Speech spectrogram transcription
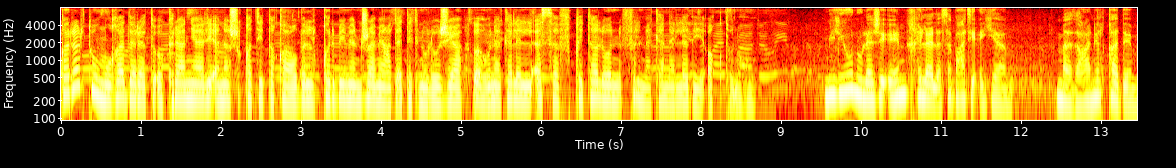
قررت مغادرة أوكرانيا لأن شقتي تقع بالقرب من جامعة التكنولوجيا وهناك للأسف قتال في المكان الذي أقطنه. مليون لاجئ خلال سبعة أيام. ماذا عن القادم؟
